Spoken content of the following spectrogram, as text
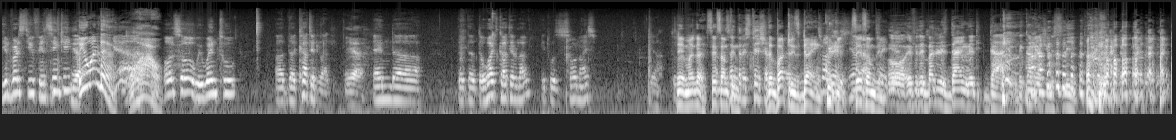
University of Helsinki. Yeah. You went there? Yeah. Wow. Also, we went to uh, the cathedral Yeah. and uh, the, the the white cathedral. It was so nice. Yeah. Yeah, my guy, say And something. Central station. The battery is dying. Train. Quickly, Yeah. say something. Train. Oh, if the battery is dying, let it die. The camera should sleep.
